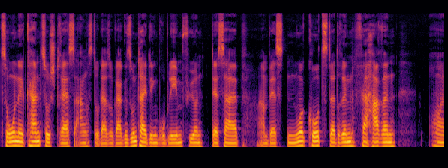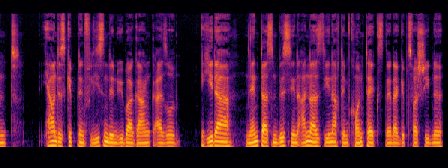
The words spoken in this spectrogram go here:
Zone kann zu Stress, Angst oder sogar gesundheitlichen Problemen führen. Deshalb am besten nur kurz da drin verharren und ja, und es gibt einen fließenden Übergang. Also jeder nennt das ein bisschen anders, je nach dem Kontext. Ne? Da gibt es verschiedene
